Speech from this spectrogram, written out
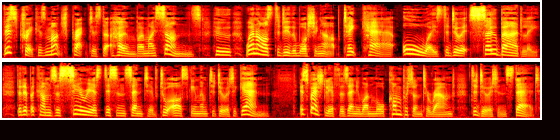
This trick is much practised at home by my sons, who, when asked to do the washing up, take care always to do it so badly that it becomes a serious disincentive to asking them to do it again. especially if there's anyone more competent around to do it instead.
